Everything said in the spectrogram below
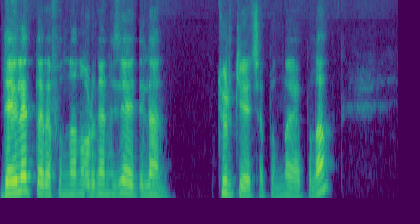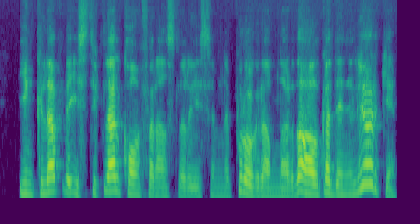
devlet tarafından organize edilen Türkiye çapında yapılan İnkılap ve İstiklal Konferansları isimli programlarda halka deniliyor ki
